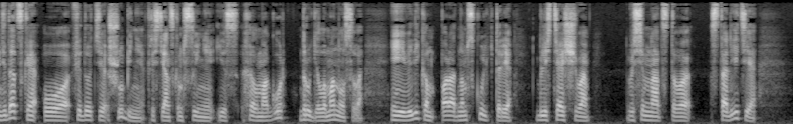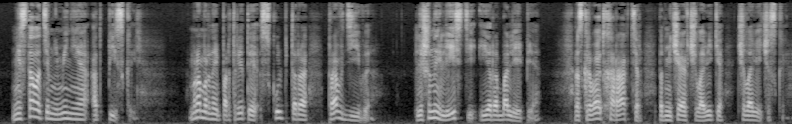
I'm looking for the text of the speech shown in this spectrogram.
Кандидатская о Федоте Шубине, крестьянском сыне из Хелмогор, друге Ломоносова, и великом парадном скульпторе блестящего XVIII столетия, не стала, тем не менее, отпиской. Мраморные портреты скульптора правдивы, лишены лести и раболепия, раскрывают характер, подмечая в человеке человеческое.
